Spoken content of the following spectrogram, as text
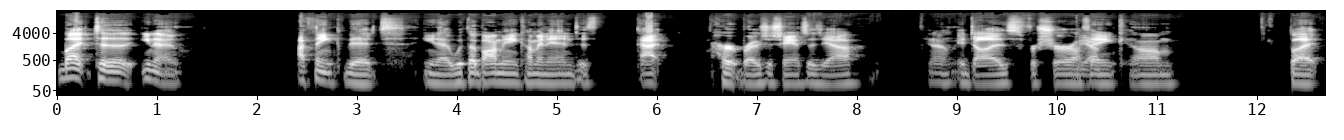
But to you know, I think that you know with Obama coming in, does that hurt Bro's chances? Yeah, you know it does for sure. I yeah. think. Um, but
